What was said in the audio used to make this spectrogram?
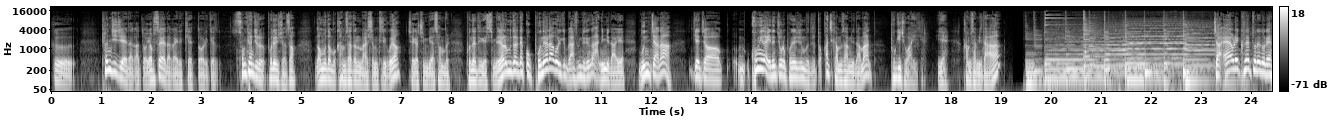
그 편지지에다가 또 엽서에다가 이렇게 또 이렇게 손편지로 보내주셔서 너무너무 감사하다는 말씀 드리고요. 저희가 준비한 선물 보내드리겠습니다. 여러분들한테 꼭 보내라고 이렇게 말씀드리는 건 아닙니다. 예. 문자나 이게 저 콩이나 이런 쪽으로 보내주는 분들 똑같이 감사합니다만 보기 좋아 이게. 예. 감사합니다. 자, 에릭 클랩톤의 노래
